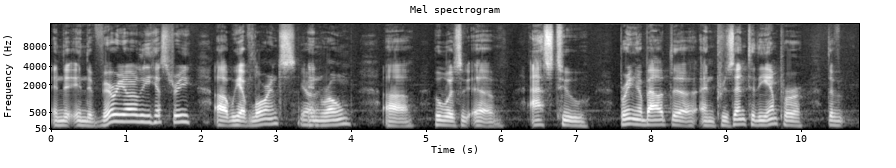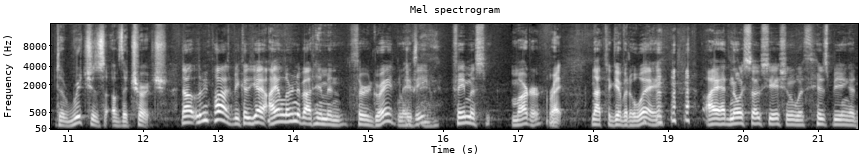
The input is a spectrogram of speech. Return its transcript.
In the, in the very early history, uh, we have Lawrence Yeah. in Rome, uh, who was uh, asked to bring about uh, and present to the emperor the, the riches of the church. Now, let me pause because, yeah, I learned about him in third grade, maybe. Famous martyr. Right. Not to give it away. I had no association with his being a,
